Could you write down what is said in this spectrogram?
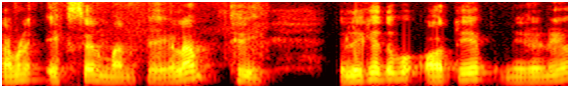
তার মানে এক্সের মান পেয়ে গেলাম থ্রি লিখে দেবো অতএব নির্ণয়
